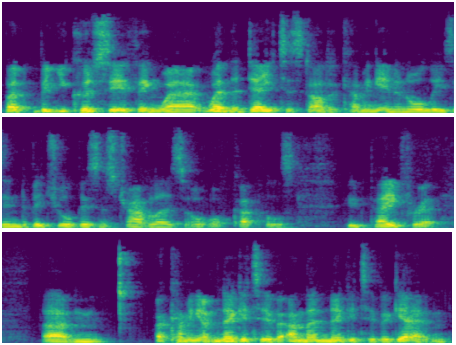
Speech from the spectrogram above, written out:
But but you could see a thing where when the data started coming in and all these individual business travellers or, or, couples who'd paid for it um, are coming up negative and then negative again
